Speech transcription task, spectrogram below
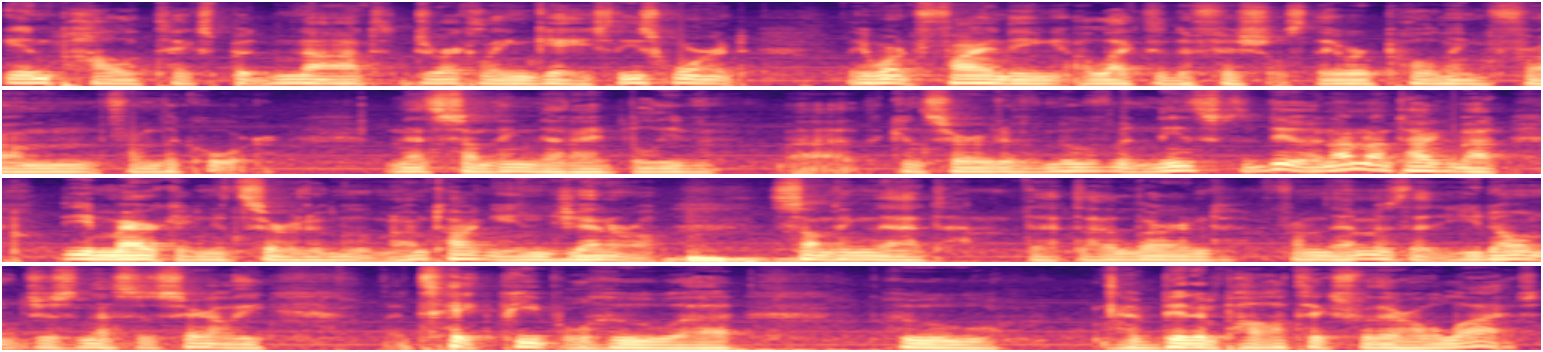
in politics, but not directly engaged. These weren't they weren't finding elected officials. They were pulling from from the core, and that's something that I believe uh, the conservative movement needs to do. And I'm not talking about the American conservative movement. I'm talking in general. Something that that I learned from them is that you don't just necessarily take people who uh, who have been in politics for their whole lives.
